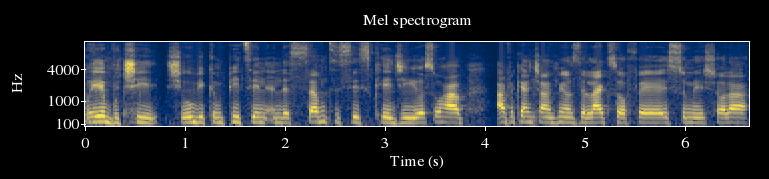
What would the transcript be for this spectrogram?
Onyebuchi, she will be competing in the 76 kg. You also have African champions, the likes of uh, Sunmisola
